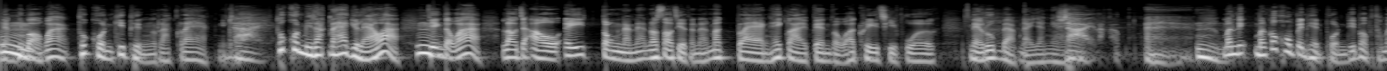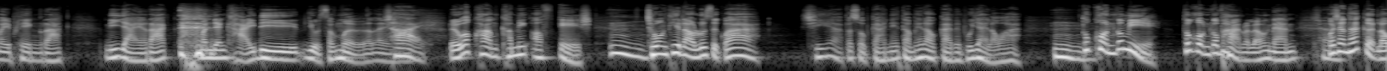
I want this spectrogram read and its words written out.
อย่างที่บอกว่าทุกคนคิดถึงรักแรกนี่ใช่ทุกคนมีรักแรกอยู่แล้วอะเพียงแต่ว่าเราจะเอาไอ้ตรงนั้นนะนอส t a ลเจียตรงนั้นมาแปลงให้กลายเป็นแบบว่า creative work ในรูปแบบไหนยังไง ใช่แล้วครับอ่ามันมันก็คงเป็นเหตุผลที่แบบทำไมเพลงรัก นิยายรัก มันยังขายดีอยู่เสมออะไรอย่างเงี้ยใช่หรือว่าความ coming of age ช่วงที่เรารู้สึกว่า เชี่ยประสบการณ์นี้ทำให้เรากลายเป็นผู้ใหญ่แล้วว่าอืมทุกคนก็มีทุกคนก็ผ่านมาแล้วทั้งนั้นใช่เพราะฉะนั้นถ้าเกิดเรา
